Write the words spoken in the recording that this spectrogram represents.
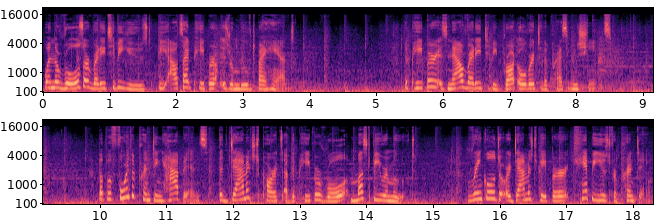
When the rolls are ready to be used, the outside paper is removed by hand. The paper is now ready to be brought over to the pressing machines. But before the printing happens, the damaged parts of the paper roll must be removed. Wrinkled or damaged paper can't be used for printing,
